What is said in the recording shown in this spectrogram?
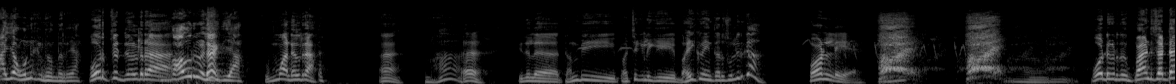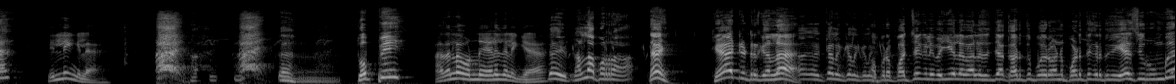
ஐயா உனக்கு வந்துடுறியா பொறுத்து நில்றா. வலிக்குதியா? சும்மா நில்றா. ஆ, அம்மா, ஆ, இதுல தம்பி பச்சைக்கிளிக்கு பைக் வாங்கி தர சொல்லிருக்கா? போடலையே. போட்டுக்கிறதுக்கு பேண்ட் சட்டை? இல்லைங்களே. தொப்பி? அதெல்லாம் ஒண்ணும் எழுதலைங்க. டேய் நல்லா பண்றா டேய் கேட்டுட்டு இருக்கேன்ல அஹ், கேளு கேளு கேளு அப்புறம் பச்சைக்கிளி வெயில்ல வேலை செஞ்சா கருத்து போயிடுவான்னு படுத்துக்கிறதுக்கு ஏசி ரூம்பு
